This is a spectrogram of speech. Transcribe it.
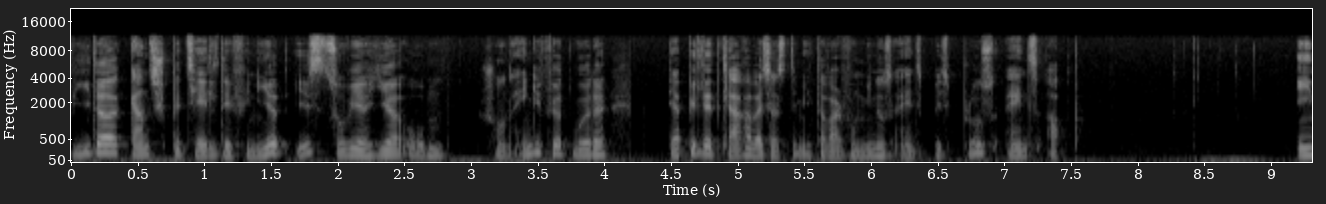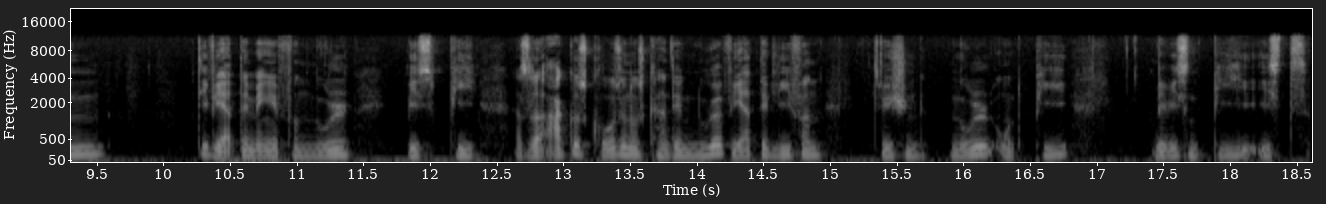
wieder ganz speziell definiert ist, so wie er hier oben schon eingeführt wurde. Der bildet klarerweise aus dem Intervall von minus 1 bis plus 1 ab in die Wertemenge von 0 bis Pi. Also der Arcus Cosinus kann dir nur Werte liefern zwischen 0 und Pi. Wir wissen, Pi ist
